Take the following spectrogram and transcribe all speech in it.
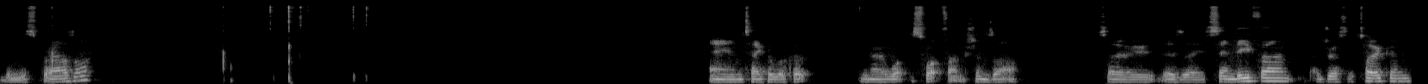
this browser and take a look at you know what the swap functions are. So there's a send ether, address of token,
